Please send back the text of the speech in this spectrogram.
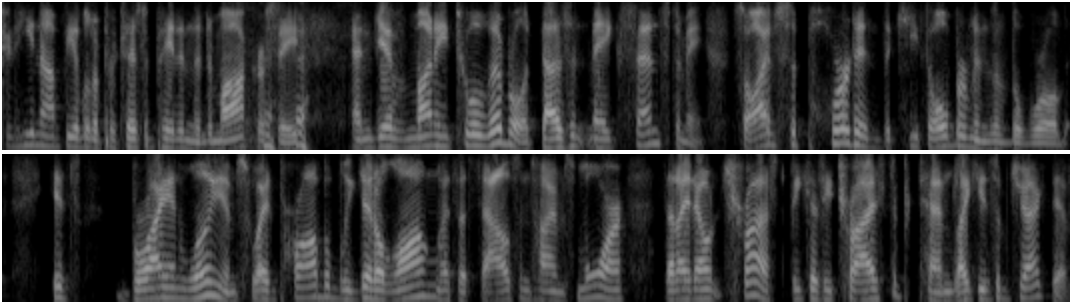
should he not be able to participate in the democracy and give money to a liberal? It doesn't make sense to me. So I've supported the Keith Olbermanns of the world. It's Brian Williams, who I'd probably get along with a thousand times more, that I don't trust because he tries to pretend like he's objective.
